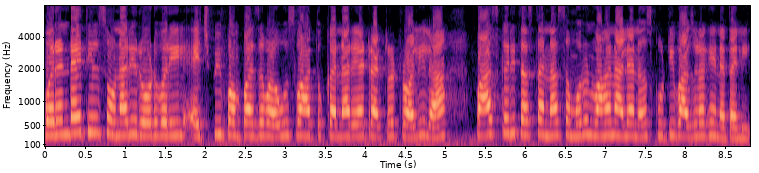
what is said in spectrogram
परंडा येथील सोनारी रोडवरील एच पी पंपाजवळ ऊस वाहतूक करणाऱ्या ट्रॅक्टर ट्रॉलीला पास करीत असताना समोरून वाहन आल्यानं स्कूटी बाजूला घेण्यात आली.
